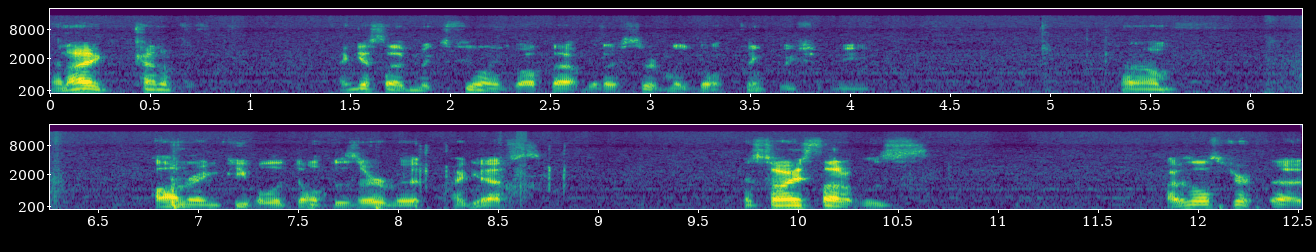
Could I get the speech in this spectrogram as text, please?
and I kind of, I guess I have mixed feelings about that, but I certainly don't think we should be um, honoring people that don't deserve it. I guess, and so I just thought it was. I was also, uh,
